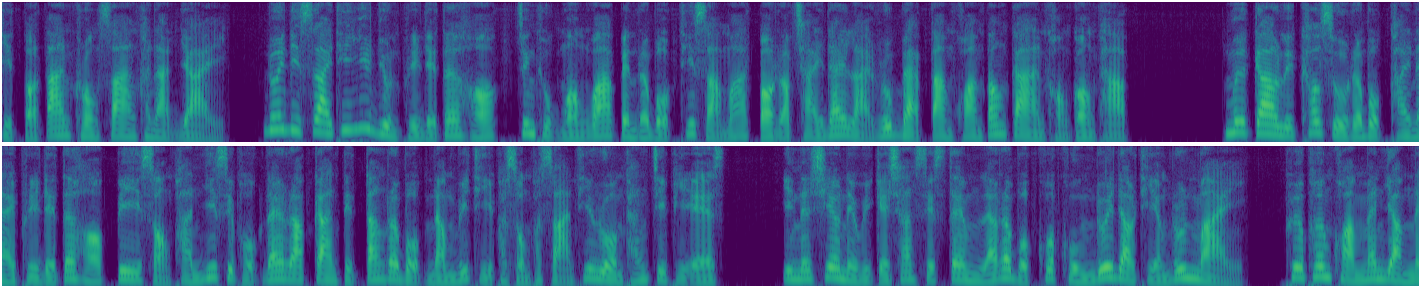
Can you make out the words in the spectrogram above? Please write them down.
กิจต่อต้านโครงสร้างขนาดใหญ่ ด้วยดีไซน์ที่ยืดหยุ่น Predator Hawk จึงถูกมองว่าเป็นระบบที่สามารถปรับใช้ได้หลายรูปแบบตามความต้องการของกองทัพ เมื่อก้าวลึกเข้าสู่ระบบภายใน Predator Hawk ปี 2026 ได้รับการติดตั้งระบบนำวิถีผสมผสานที่รวมทั้ง GPS Inertial Navigation System และระบบควบคุมด้วยดาวเทียมรุ่นใหม่ เพื่อเพิ่มความแม่นยำใน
